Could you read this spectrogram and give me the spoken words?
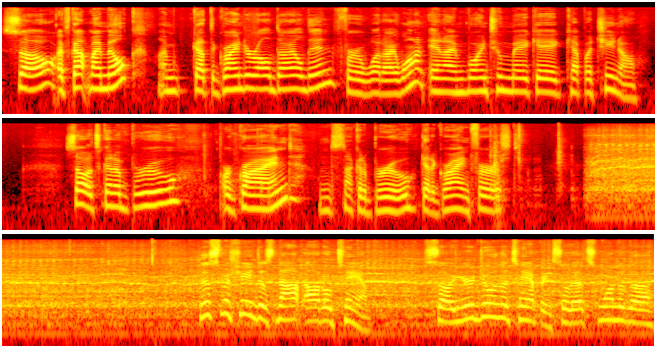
so I've got my milk. I've got the grinder all dialed in for what I want and I'm going to make a cappuccino. So it's going to brew or grind. It's not going to brew, got to grind first. This machine does not auto tamp. So you're doing the tamping. So that's one of the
